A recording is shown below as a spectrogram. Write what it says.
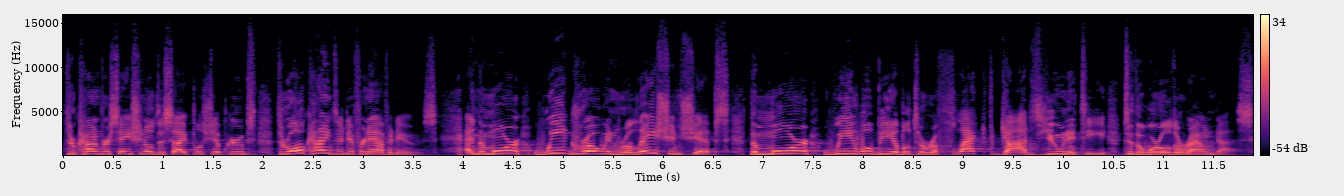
through conversational discipleship groups, through all kinds of different avenues. And the more we grow in relationships, the more we will be able to reflect God's unity to the world around us.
